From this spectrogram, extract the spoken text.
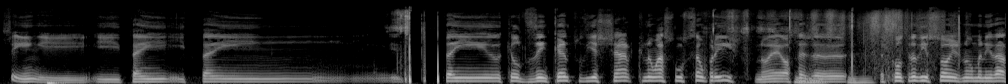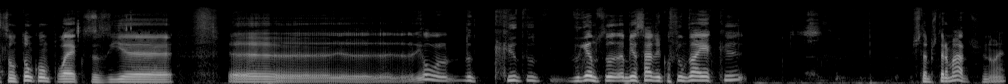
Sim, e, e tem, e tem, tem aquele desencanto de achar que não há solução para isto, não é? Ou seja, as contradições na humanidade são tão complexas e a. Uh, que, digamos, a mensagem que o filme dá é que estamos tramados, não é?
